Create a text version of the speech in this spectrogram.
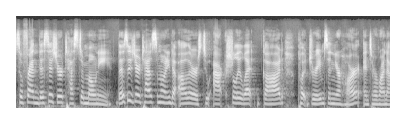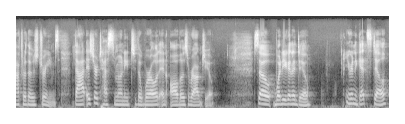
So, friend, this is your testimony. This is your testimony to others to actually let God put dreams in your heart and to run after those dreams. That is your testimony to the world and all those around you. So, what are you going to do? You're going to get still,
